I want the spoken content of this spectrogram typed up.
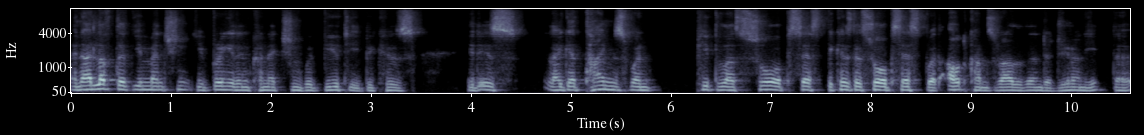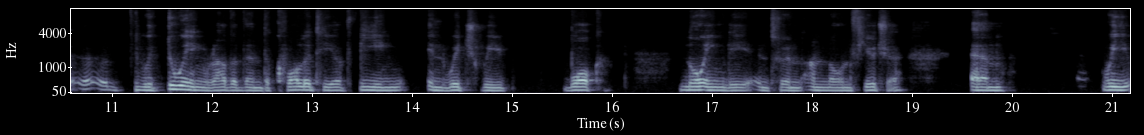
And I love that you mentioned you bring it in connection with beauty because it is like at times when people are so obsessed because they're so obsessed with outcomes rather than the journey, the, uh, with doing rather than the quality of being in which we walk knowingly into an unknown future. Um, we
